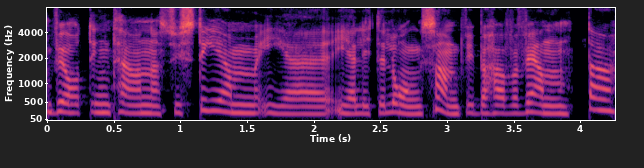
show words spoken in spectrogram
vårt interna system är, är lite långsamt. Vi behöver vänta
